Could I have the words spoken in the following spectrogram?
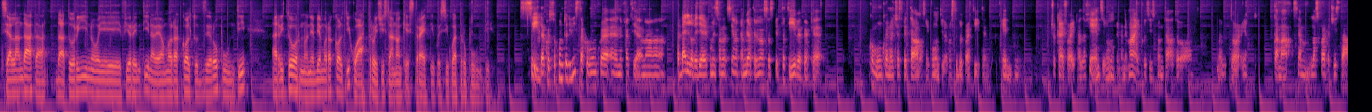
se all'andata da Torino e Fiorentina avevamo raccolto zero punti, al ritorno ne abbiamo raccolti 4 e ci stanno anche stretti questi 4 punti. Sì, da questo punto di vista comunque eh, in effetti è, una... è bello vedere come sono, siano cambiate le nostre aspettative perché comunque noi ci aspettavamo 6 punti da queste due partite e giocare fuori casa Firenze comunque non è mai così scontato una vittoria ma siamo, la squadra ci sta,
